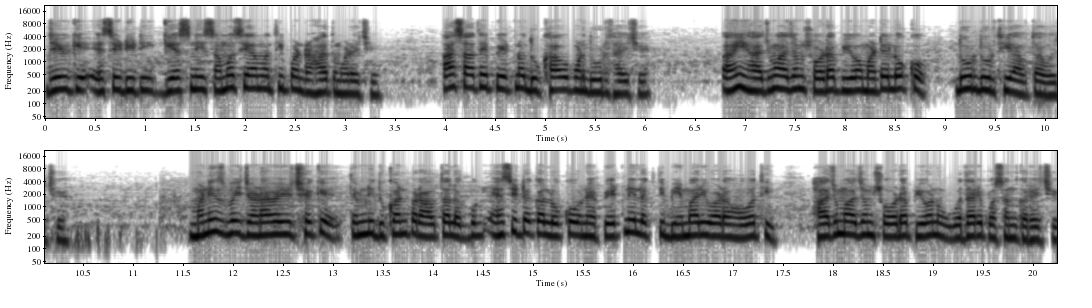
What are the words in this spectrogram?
જેવી કે એસિડિટી, ગેસની સમસ્યામાંથી પણ રાહત મળે છે. આ સાથે પેટનો દુખાવો પણ દૂર થાય છે. અહીં હાજમા હજમ સોડા પીવા માટે લોકો દૂર દૂરથી આવતા હોય છે. મનીષભાઈ જણાવે છે કે, તેમની દુકાન પર આવતા લગભગ એંસી ટકા લોકોને પેટને લગતી બીમારીવાળા હોવાથી હાજમા હજમ સોડા પીવાનું વધારે પસંદ કરે છે.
